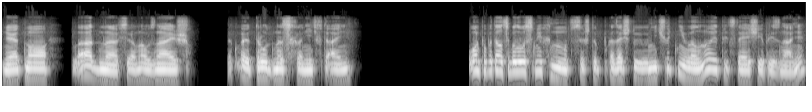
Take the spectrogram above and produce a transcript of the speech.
«Нет, но... Ладно, все равно узнаешь. Такое трудно сохранить в тайне». Он попытался было усмехнуться, чтобы показать, что его ничуть не волнует предстоящее признание,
